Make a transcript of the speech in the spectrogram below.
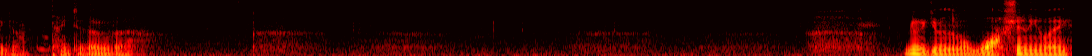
Think I've painted over. I'm going to give them a wash anyway.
